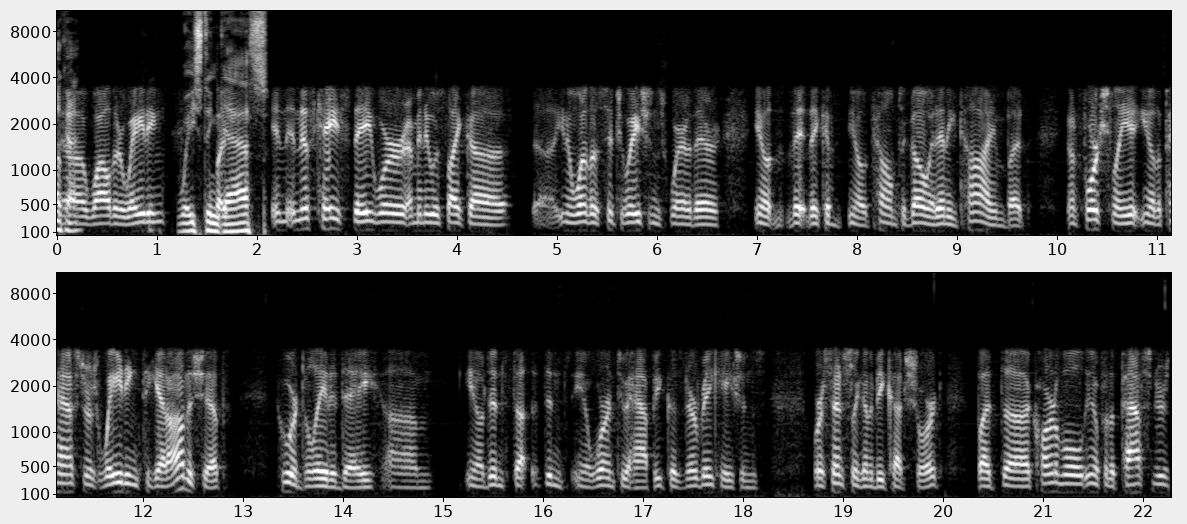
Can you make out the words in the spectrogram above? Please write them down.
Okay. uh, while they're waiting. Wasting But gas. In, in this case, they were. I mean, it was like uh, uh, you know one of those situations where they're you know they, they could you know tell them to go at any time, but unfortunately, you know the passengers waiting to get on the ship, who are delayed a day, um, you know didn't didn't you know weren't too happy because their vacations were essentially going to be cut short. But uh, Carnival, you know, for the passengers,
